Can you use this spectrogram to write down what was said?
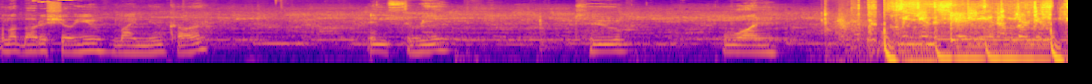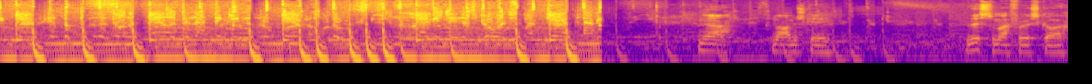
I'm about to show you my new car in three, two, one. In the city and I'm lurking 63rd If the on the tail, then I think you know the word All the in the luggage and it's going to Nah, no, I'm just kidding. This is my first car.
